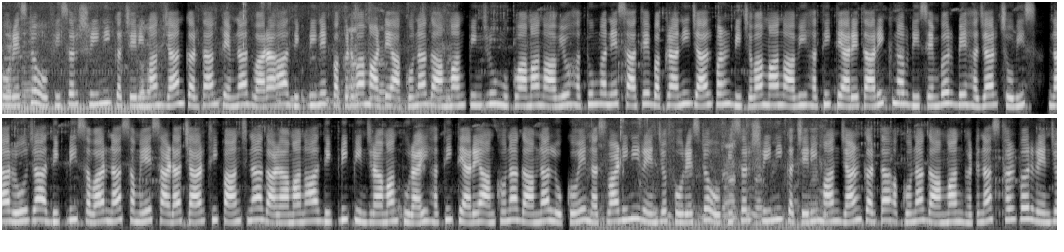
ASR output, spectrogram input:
ફોરેસ્ટ ઓફિસર શ્રીની કચેરીમાં જાણ કરતાં તેમના દ્વારા આ દીપડીને પકડવા માટે આંકોના ગામમાં પિંજરું મૂકવામાં આવ્યો હતું અને સાથે બકરાની જાલ પણ બીચવામાં આવી હતી. ત્યારે તારીખ નવ ડિસેમ્બર બે હજાર ચોવીસ ના, રોજ આ દીકરી સવારના સમયે સાડા ચારથી પાંચના ગાળામાં આ દીકરી પિંજરામાં પુરાઈ હતી ત્યારે આંખોના ગામના લોકોએ નસવાડીની રેન્જ ફોરેસ્ટ ઓફિસર શ્રીની કચેરીમાં જાણ કરતા અકોના ગામમાં ઘટના સ્થળ પર રેન્જ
